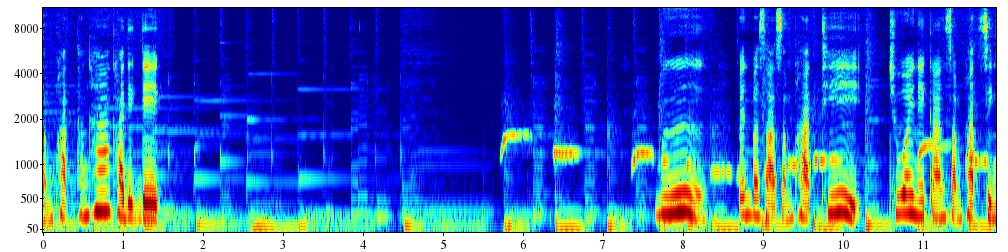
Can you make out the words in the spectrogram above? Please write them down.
สัมผัสทั้ง 5 ค่ะเด็กๆมือเป็นประสาทสัมผัสที่ช่วยในการสัมผัสสิ่ง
